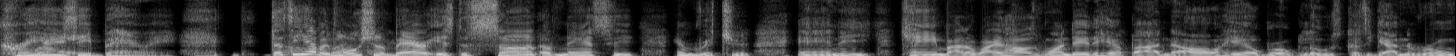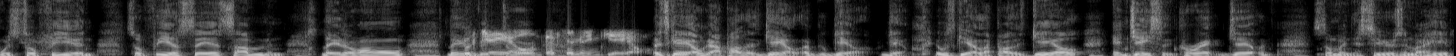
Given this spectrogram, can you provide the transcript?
Crazy Barry. Does he have emotional? Barry is the son of Nancy and Richard, and he came by the White House one day to help out, and all hell broke loose because he got in the room with Sophia, and Sophia said something, and later on, later Gail, Victoria- that's her name, Gail. it's Gail. Okay, I apologize. Gail. uh, Gail. Gail. It was Gail. I apologize. Gail and Jason. Correct. Gail. So many series in my head.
